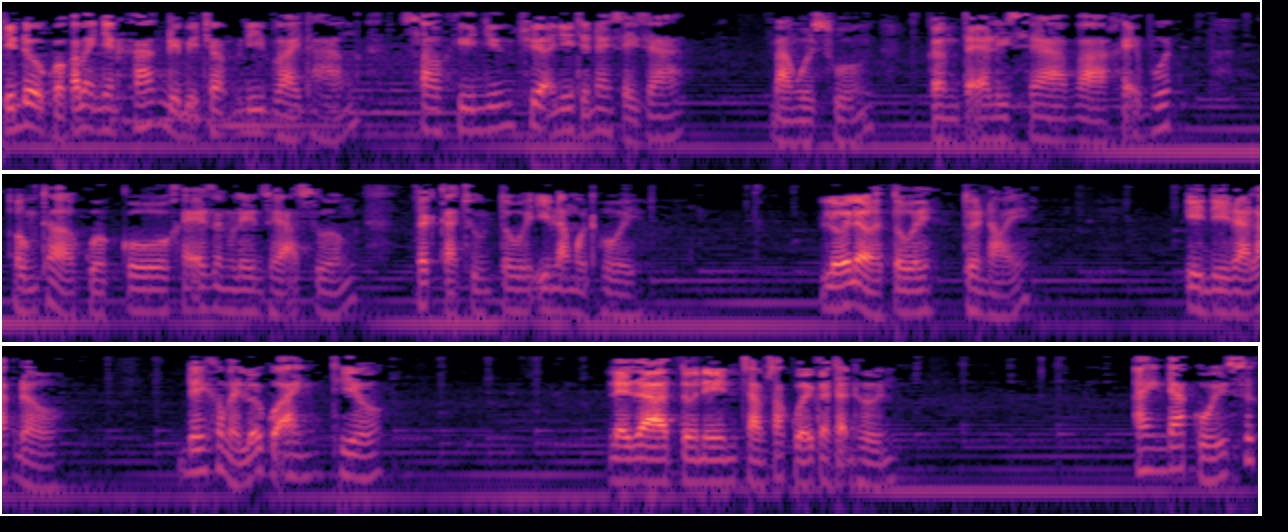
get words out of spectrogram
Tiến độ của các bệnh nhân khác đều bị chậm đi vài tháng sau khi những chuyện như thế này xảy ra. Bà ngồi xuống, cầm tay Alicia và khẽ vuốt. Ống thở của cô khẽ dâng lên rồi hạ xuống, tất cả chúng tôi im lặng một hồi. Lỗi là ở tôi, tôi nói. Indira lắc đầu. Đây không phải lỗi của anh, Thiêu. Lẽ ra tôi nên chăm sóc cô ấy cẩn thận hơn. Anh đã cố hết sức,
